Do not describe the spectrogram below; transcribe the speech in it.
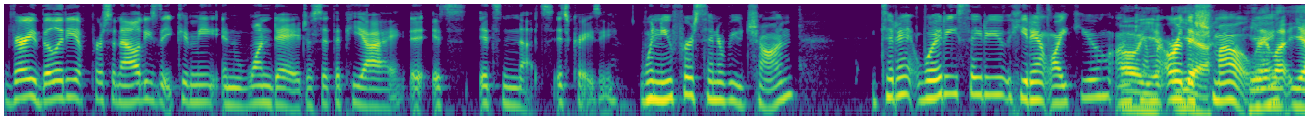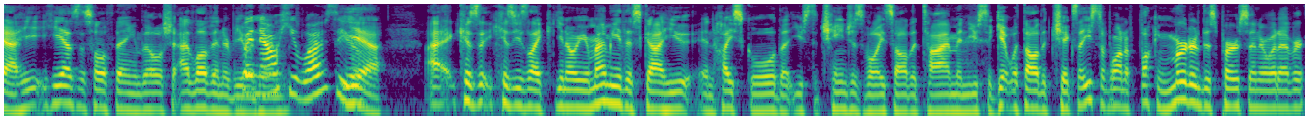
variability of personalities that you can meet in one day just at the PI, it, it's it's nuts. It's crazy. when you first interviewed Sean, didn't what did he say to you? He didn't like you on camera, or the yeah. schmo, He right? didn't yeah, he he has this whole thing. The whole sh- I love interviewing. but now him. he loves you. Yeah. Because because he's like you know you remind me of this guy who in high school that used to change his voice all the time and used to get with all the chicks. I used to want to fucking murder this person or whatever.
